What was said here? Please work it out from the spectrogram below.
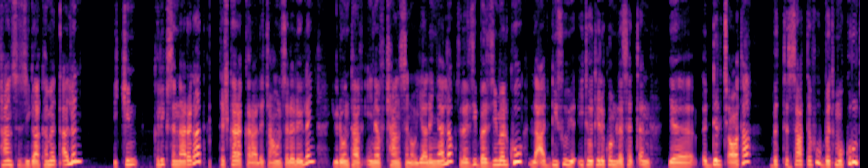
chance እዚህ ጋር ከመጣልን ይቺን click ስናደርጋት ትሽከረከራለች። አሁን ስለሌለኝ you don't have enough chance ነው እያለኝ ያለው። ስለዚህ በዚህ መልኩ ለአዲሱ ኢትዮ ቴሌኮም ለሰጠን የእድል ጨዋታ ብትሳተፉ ብትሞክሩት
